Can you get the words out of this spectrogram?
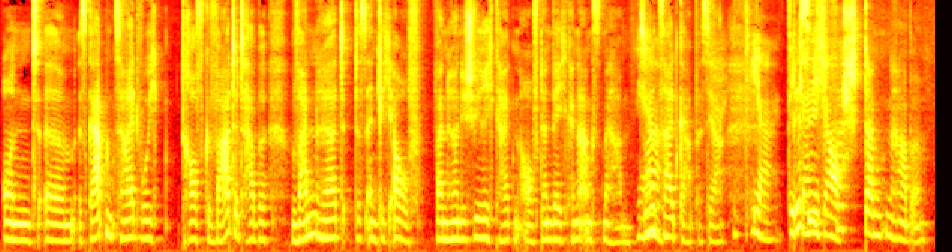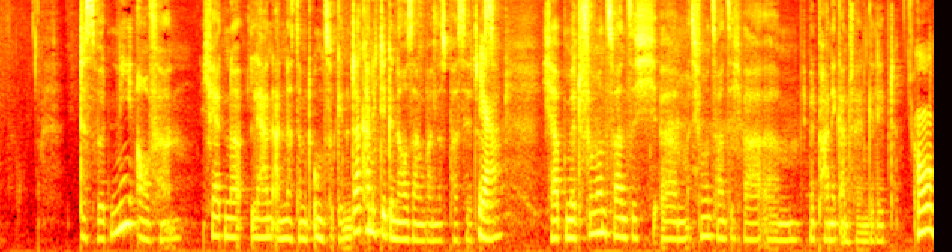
Und ähm, es gab eine Zeit, wo ich darauf gewartet habe, wann hört das endlich auf? Wann hören die Schwierigkeiten auf? Dann werde ich keine Angst mehr haben. Ja. So eine Zeit gab es ja. Ja, die Bis ich, ich verstanden habe, das wird nie aufhören. Ich werde nur lernen, anders damit umzugehen. Und da kann ich dir genau sagen, wann das passiert ist. Ja. Ich habe mit 25, ähm, als ich 25 war, ähm, mit Panikanfällen gelebt. Oh.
